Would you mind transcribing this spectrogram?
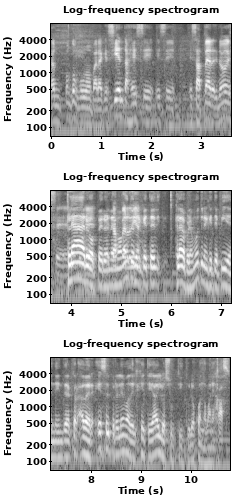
Tampoco como para que sientas ese, ese, esa pérdida, ¿no? Ese, claro, pero en el momento en el que te. Claro, pero en el momento en el que te piden de interactuar. A ver, es el problema del GTA y los subtítulos cuando manejas.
